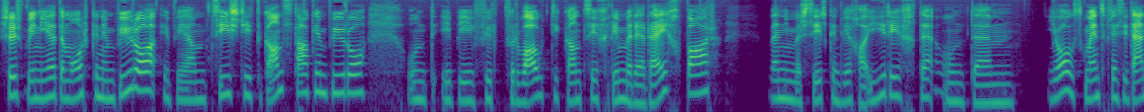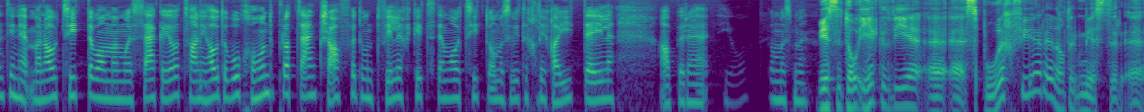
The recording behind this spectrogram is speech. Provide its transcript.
Sonst bin ich jeden Morgen im Büro. Ich bin am Dienstag den ganzen Tag im Büro. Und ich bin für die Verwaltung ganz sicher immer erreichbar, wenn ich mir es irgendwie einrichten kann. Und ähm, ja, als Gemeindepräsidentin hat man auch Zeiten, wo man muss sagen, ja, jetzt habe ich halt eine Woche 100% geschafft und vielleicht gibt es dann mal Zeit, wo man es wieder ein bisschen einteilen kann. Aber äh, ja, muss. Müsst ihr hier irgendwie äh, ein Buch führen oder müsst ihr äh,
